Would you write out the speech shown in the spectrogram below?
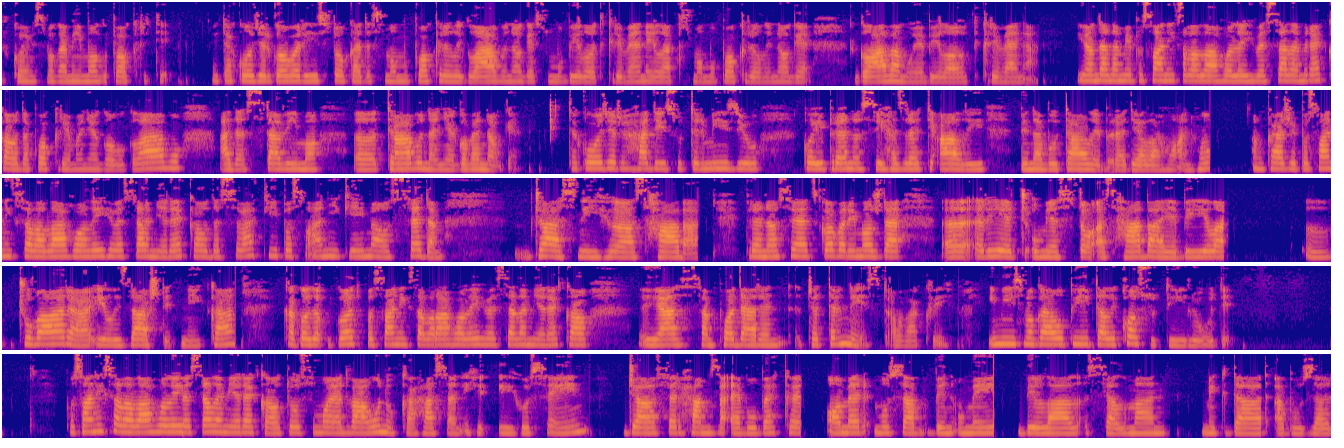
kojim smo ga mi mogli pokriti. I također govori isto kada smo mu pokrili glavu, noge su mu bile otkrivene ili ako smo mu pokrili noge, glava mu je bila otkrivena. I onda nam je poslanik s.a.v. rekao da pokrijemo njegovu glavu, a da stavimo e, travu na njegove noge. Također hadis u Termiziju koji prenosi Hazreti Ali bin Abu Talib radijalahu anhu. On kaže, poslanik sallallahu alaihi veselam je rekao da svaki poslanik je imao sedam časnih e, ashaba. Prenosajac govori možda e, riječ umjesto ashaba je bila e, čuvara ili zaštitnika. Kako god poslanik sallallahu alaihi ve je rekao ja sam podaren 14 ovakvi. I mi smo ga upitali ko su ti ljudi. Poslanik sallallahu alejhi ve je rekao to su moja dva unuka Hasan i Husein, Jafer, Hamza Ebu Bekr, Omer Musab bin Umej, Bilal Salman, Mikdad Abu Zar,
